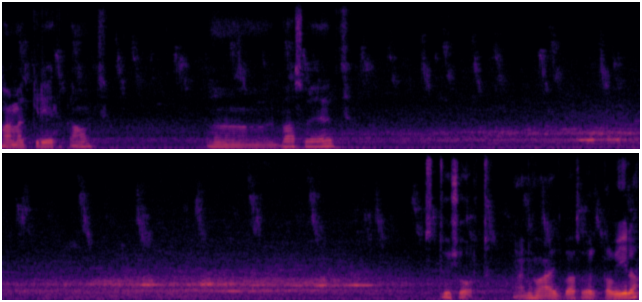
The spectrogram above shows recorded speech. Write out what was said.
واعمل create account. الباسورد too short. يعني هو عايز باسورد طويلة.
